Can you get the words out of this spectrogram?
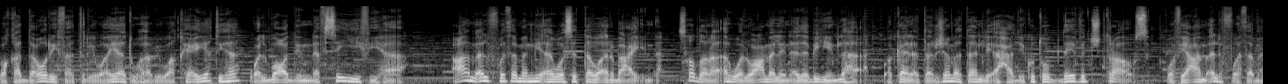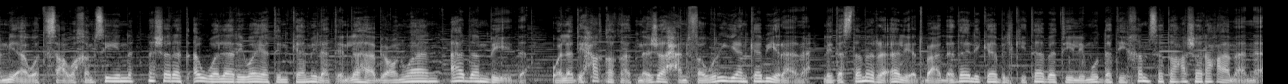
وقد عرفت رواياتها بواقعيتها والبعد النفسي فيها. عام 1846 صدر أول عمل أدبي لها وكان ترجمة لأحد كتب ديفيد شتراوس. وفي عام 1859 نشرت أول رواية كاملة لها بعنوان آدم بيد والتي حققت نجاحا فوريا كبيرا. لتستمر آليت بعد ذلك بالكتابة لمدة 15 عاما.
